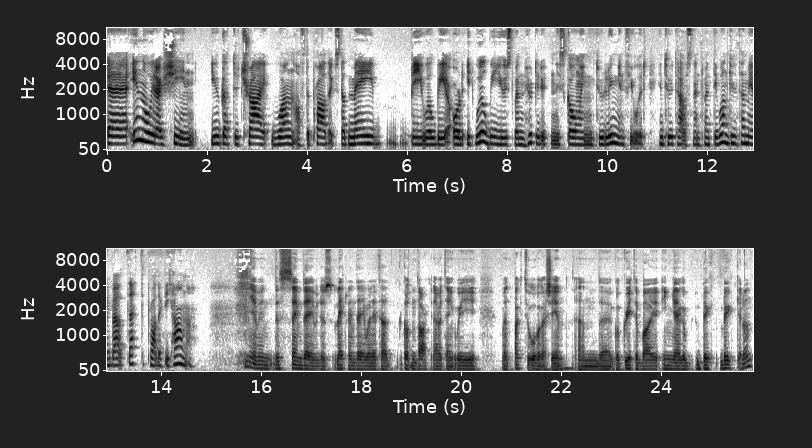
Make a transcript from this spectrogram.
Uh, in Ovirajin, you got to try one of the products that maybe will be, or it will be used when Hurtigruten is going to Lyngenfjord in 2021. Can you tell me about that product, Ihana? Yeah, I mean, the same day, just later in the day when it had gotten dark and everything, we went back to Overgashin and uh, got greeted by Inge Big Birkelund.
